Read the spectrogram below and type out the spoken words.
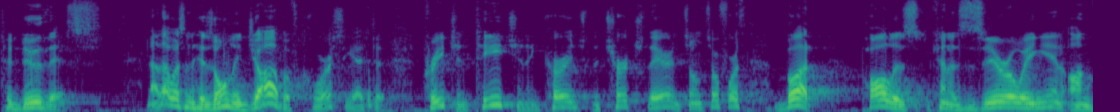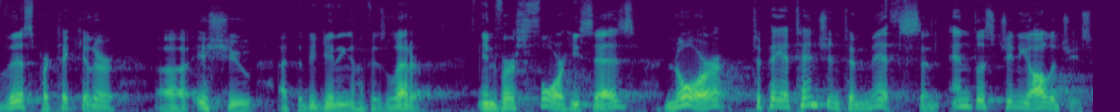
to do this. Now that wasn't his only job, of course. He had to preach and teach and encourage the church there and so on and so forth. But Paul is kind of zeroing in on this particular uh, issue at the beginning of his letter. In verse four he says, nor to pay attention to myths and endless genealogies,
